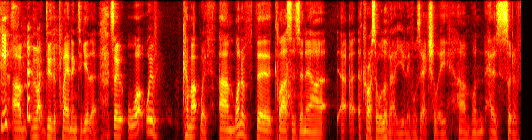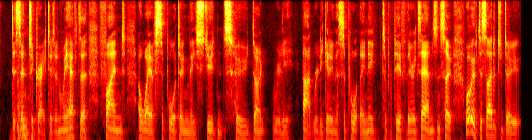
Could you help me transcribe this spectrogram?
Yes. Um, we might do the planning together. So, what we've come up with, um, one of the classes in our uh, across all of our year levels actually um, one has sort of disintegrated and we have to find a way of supporting these students who don't really aren't really getting the support they need to prepare for their exams and so what we've decided to do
